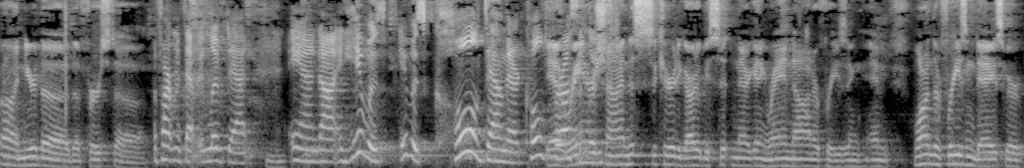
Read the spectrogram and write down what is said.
uh, near the the first uh... apartment that we lived at, mm-hmm. and uh, and it was it was cold down there, cold yeah, for us. rain or shine, this security guard would be sitting there getting rained on or freezing. And one of the freezing days, we were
